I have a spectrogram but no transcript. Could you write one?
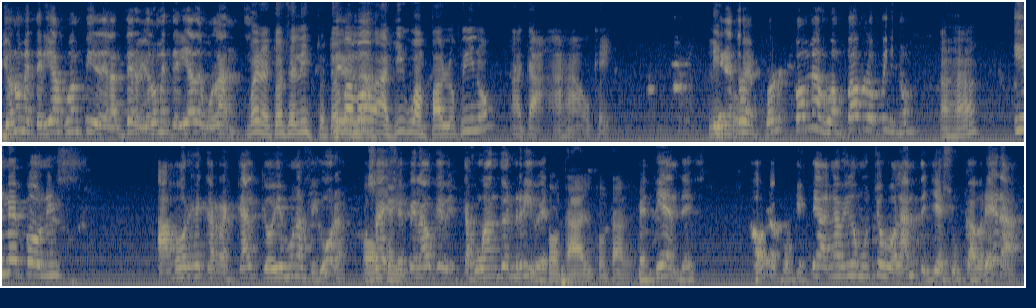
yo no metería a Juanpi de delantero, yo lo metería de volante. Bueno, entonces listo. Entonces De vamos verdad. aquí, Juan Pablo Pino, acá. Ajá, ok. Mira, Listo. entonces pon- ponme a Juan Pablo Pino Ajá. y me pones a Jorge Carrascal, que hoy es una figura. O sea, ese pelado que está jugando en River, Total, total. ¿me entiendes? Ahora, porque es que han habido muchos volantes. Jesús Cabrera,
